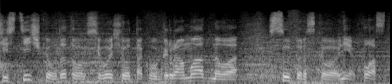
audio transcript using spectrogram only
Частичкой вот этого всего чего такого громадного, суперского. Не, классно.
